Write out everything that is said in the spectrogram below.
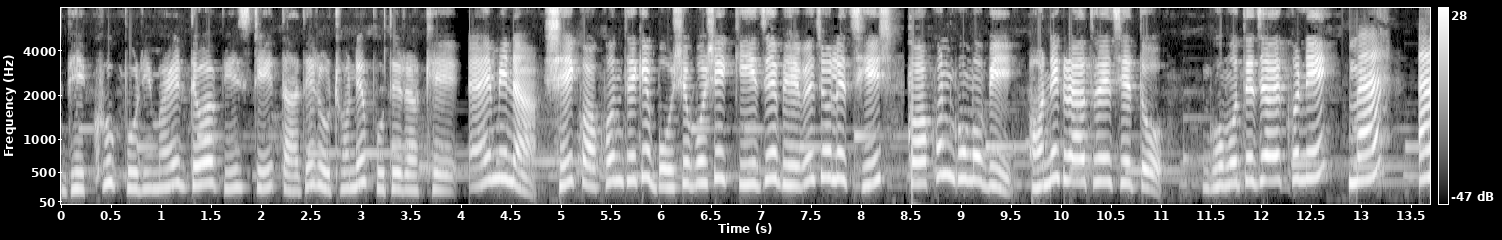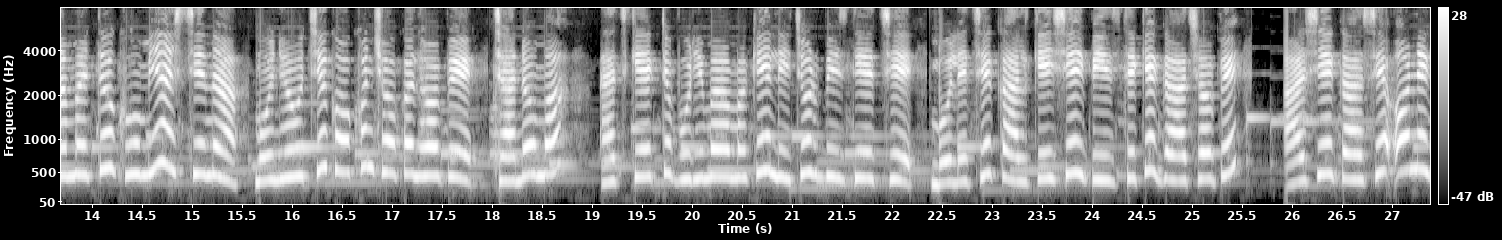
ভিক্ষুক বুড়িমায়ের দেওয়া বীজটি তাদের উঠোনে পুঁতে রাখে। এই মিনা সেই কখন থেকে বসে বসে কি যে ভেবে চলেছিস? কখন ঘুমোবি? অনেক রাত হয়েছে তো। ঘুমোতে যা এখনই। মা আমার তো ঘুমই আসছে না। মনে হচ্ছে কখন সকাল হবে। জানো মা, আজকে একটা বুড়িমা আমাকে লিচুর বীজ দিয়েছে। বলেছে কালকেই সেই বীজ থেকে গাছ হবে। আর সেই গাছে অনেক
